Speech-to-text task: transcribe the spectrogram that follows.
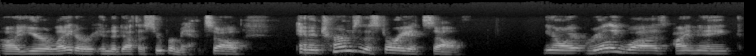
a year later in The Death of Superman. So, and in terms of the story itself, you know, it really was, I think,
